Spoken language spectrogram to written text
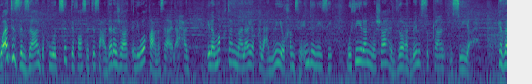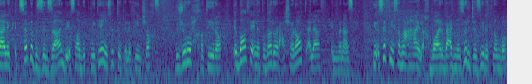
وأدى الزلزال بقوة 6.9 درجات اللي وقع مساء الأحد إلى مقتل ما لا يقل عن 105 إندونيسي مثيراً مشاهد ذعر بين السكان والسياح. كذلك تسبب الزلزال بإصابة 236 شخص بجروح خطيرة إضافة إلى تضرر عشرات ألاف المنازل. يؤسفني سماع هاي الأخبار بعد ما زرت جزيرة لومبوك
